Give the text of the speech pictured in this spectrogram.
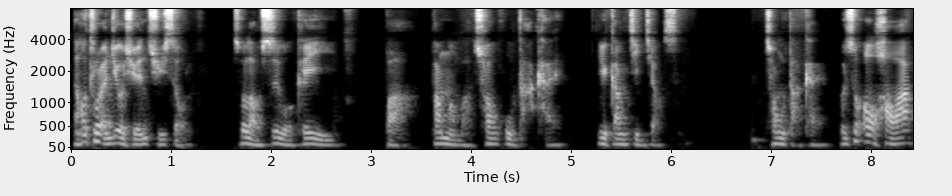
然后突然就有学员举手了，说：“老师，我可以把帮忙把窗户打开，因为刚进教室，窗户打开。”我说：“哦，好啊，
